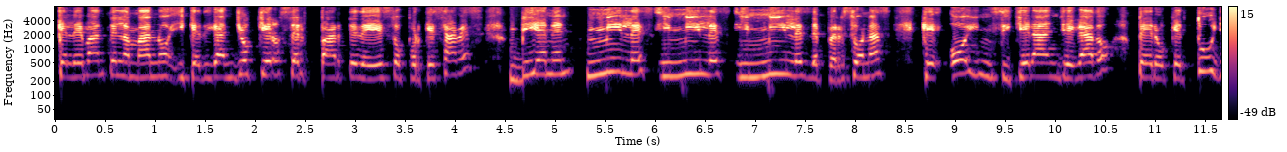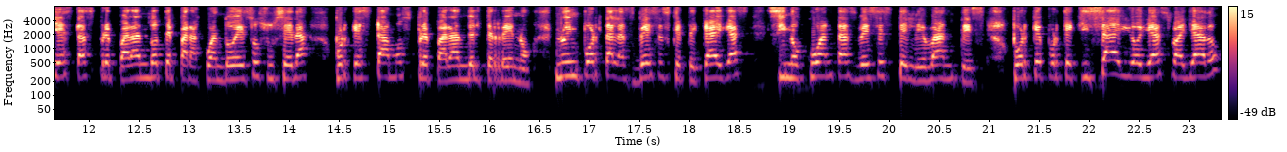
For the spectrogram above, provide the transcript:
que levanten la mano y que digan, yo quiero ser parte de eso, porque, ¿sabes? Vienen miles y miles y miles de personas que hoy ni siquiera han llegado, pero que tú ya estás preparándote para cuando eso suceda, porque estamos preparando el terreno. No importa las veces que te caigas, sino cuántas veces te levantes. ¿Por qué? Porque quizá hoy has fallado,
